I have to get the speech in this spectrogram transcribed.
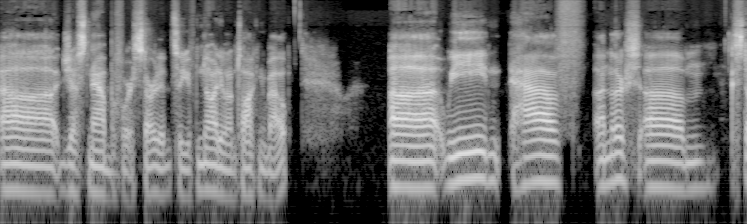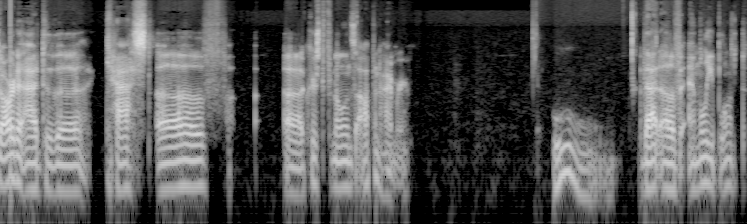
uh, just now before it started, so you have no idea what I'm talking about. Uh, we have another um, star to add to the cast of uh, Christopher Nolan's Oppenheimer, Ooh, that of Emily Blunt.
